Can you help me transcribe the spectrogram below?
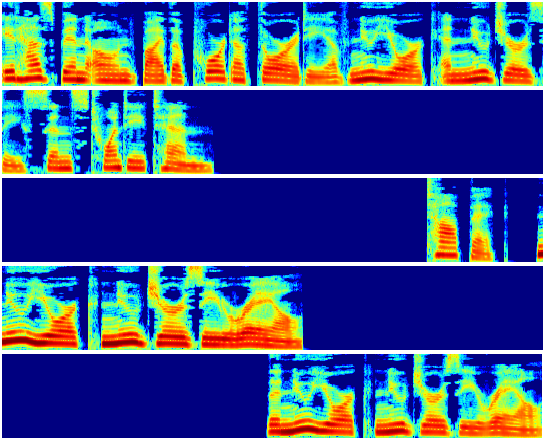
It has been owned by the Port Authority of New York and New Jersey since 2010. New York–New Jersey Rail The New York–New Jersey Rail,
